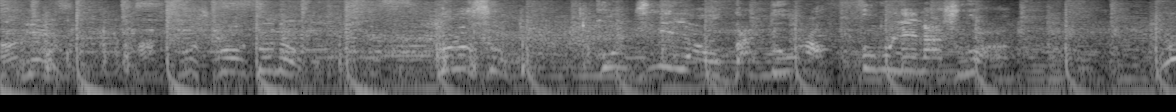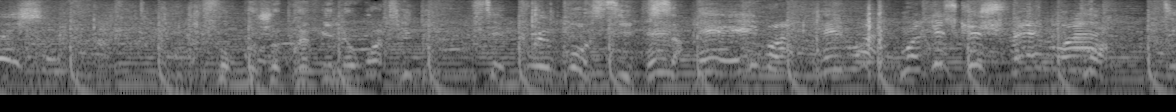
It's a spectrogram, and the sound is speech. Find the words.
Ariel Accroche-toi au tonneau Colosso, conduis-la au bateau à fond les nageoires Oui, chef. Il faut que je prévienne le Watching. C'est plus possible, ça Et, et moi, et moi, moi qu'est-ce que je fais, moi? Toi, tu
